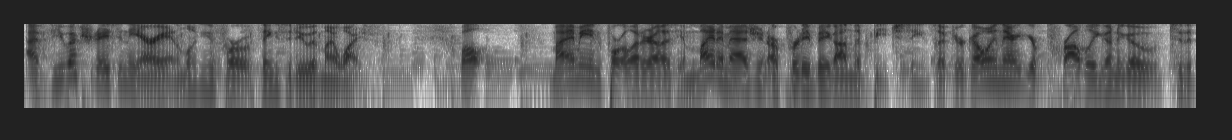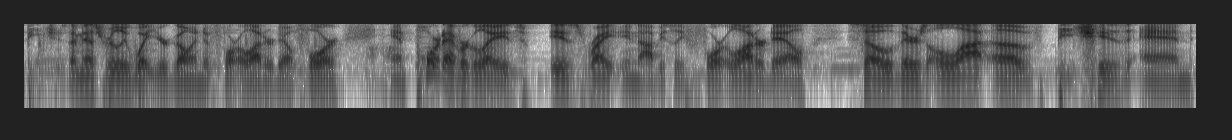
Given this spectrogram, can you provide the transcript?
I have a few extra days in the area and I'm looking for things to do with my wife. Well, Miami and Fort Lauderdale, as you might imagine, are pretty big on the beach scene. So if you're going there, you're probably going to go to the beaches. I mean, that's really what you're going to Fort Lauderdale for. And Port Everglades is right in obviously Fort Lauderdale. So there's a lot of beaches and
